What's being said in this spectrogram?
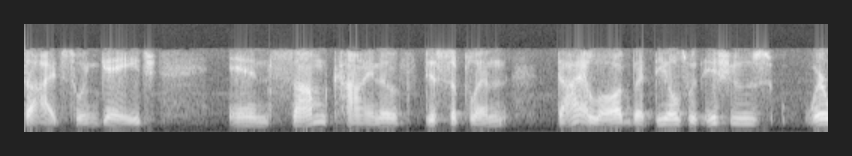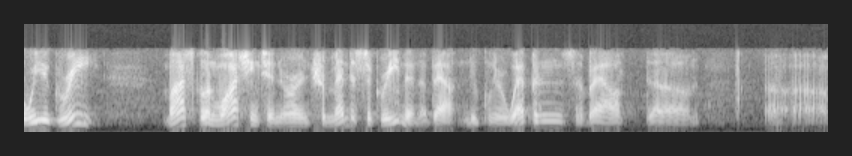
sides to engage in some kind of discipline dialogue that deals with issues where we agree. Moscow and Washington are in tremendous agreement about nuclear weapons, about um, uh,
